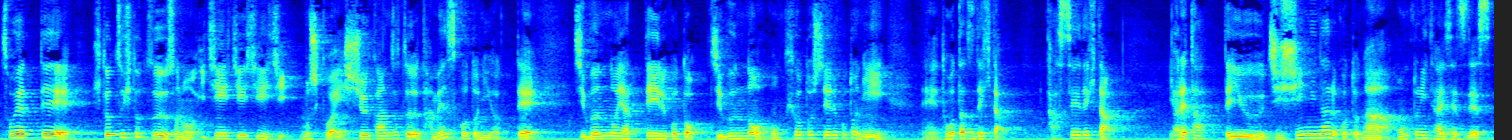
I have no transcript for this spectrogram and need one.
そうやって一つ一つその一日一日もしくは1週間ずつ試すことによって自分のやっていること自分の目標としていることに、えー、到達できた達成できたやれたっていう自信になることが本当に大切です。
